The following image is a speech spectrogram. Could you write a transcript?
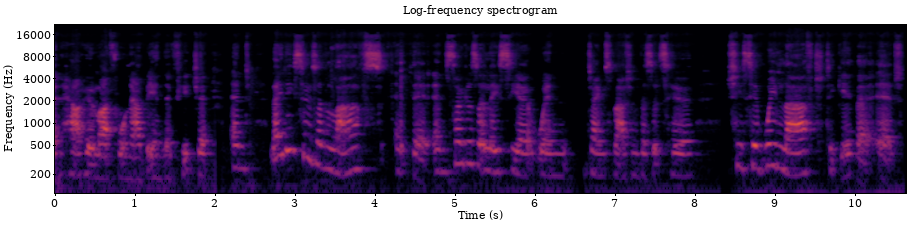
and how her life will now be in the future. And Lady Susan laughs at that, and so does Alicia when James Martin visits her. She said, We laughed together at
